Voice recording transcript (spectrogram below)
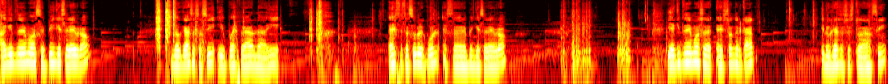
Aquí tenemos el Pinky Cerebro. Lo que hace es así y puedes pegarle ahí. Este está súper cool. Este es el Pinky Cerebro. Y aquí tenemos el Thundercat. Y lo que hace es esto así.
